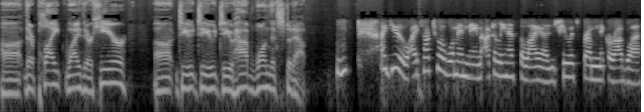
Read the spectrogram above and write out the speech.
uh, their plight, why they're here. Uh, do you do you do you have one that stood out? I do. I talked to a woman named Acalina Salaya, and she was from Nicaragua.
